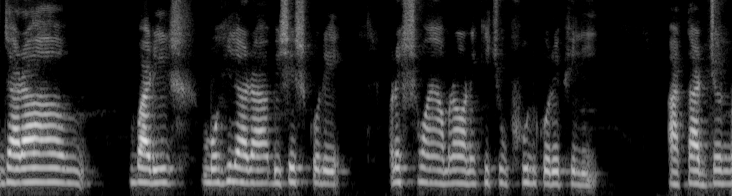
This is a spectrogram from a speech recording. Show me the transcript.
যারা বাড়ির মহিলারা, বিশেষ করে অনেক সময় আমরা অনেক কিছু ভুল করে ফেলি আর তার জন্য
